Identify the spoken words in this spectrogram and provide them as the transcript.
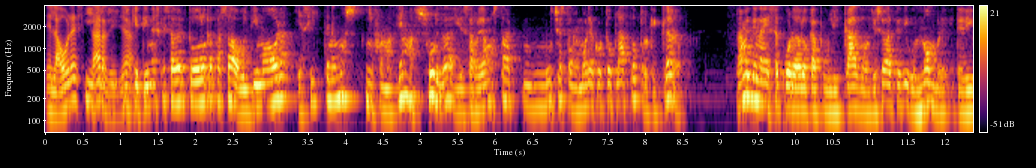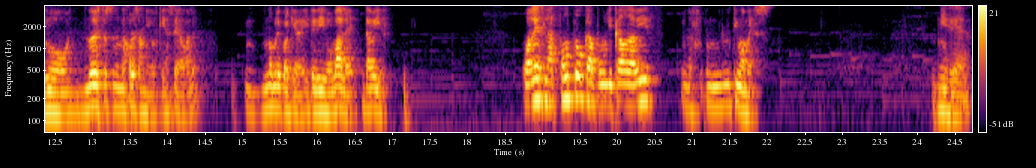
el ahora es tarde ya. Y que tienes que saber todo lo que ha pasado a última hora y así tenemos información absurda y desarrollamos mucho esta memoria a corto plazo porque, claro, realmente nadie se acuerda de lo que ha publicado. Yo solo te digo un nombre y te digo, no estos son mis mejores amigos, quien sea, ¿vale? Un nombre cualquiera. Y te digo, vale, David, ¿cuál es la foto que ha publicado David en, el último mes? Ni idea.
